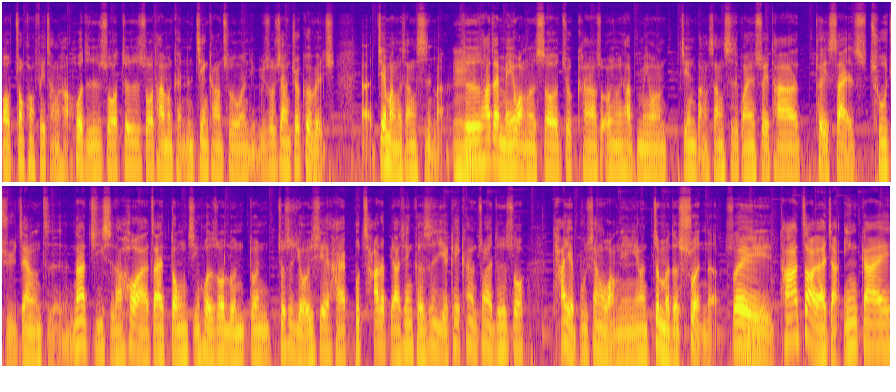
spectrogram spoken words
哦状况非常好，或者是说就是说他们可能健康出了问题，比如说像 Djokovic，呃肩膀的伤势嘛，嗯、就是他在美网的时候就看到说哦，因为他美网肩膀伤势关系，所以他退赛出局这样子。那即使他后来在东京或者说伦敦，就是有一些还不差的表现，可是也可以看得出来，就是说他也不像往年一样这么的顺了。所以他照理来讲，应该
